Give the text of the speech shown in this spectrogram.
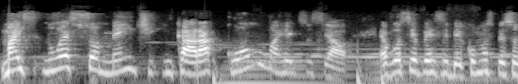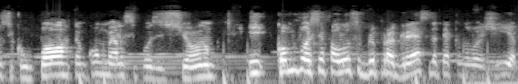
mas não é somente encarar como uma rede social. É você perceber como as pessoas se comportam, como elas se posicionam. E como você falou sobre o progresso da tecnologia,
